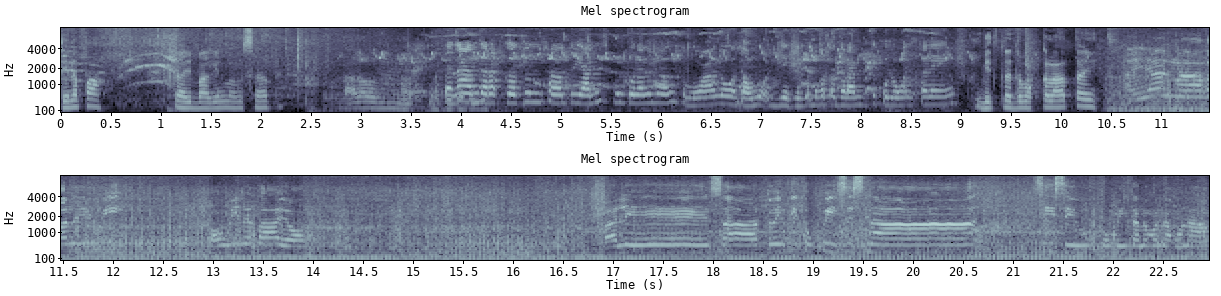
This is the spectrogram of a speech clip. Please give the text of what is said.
Tinapa. Kaya bagin ma'am sa atin. Tanaan darak ko dun sa Antiyalis kung kulang naman. Tumuano, daw mo, di ka mga pag-aramit si kulungan ka na eh. Bitla dumakkalatay. Ayan mga kanipi. Pauwi na tayo. Bali sa 22 pieces na sisiw, kumita naman ako ng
